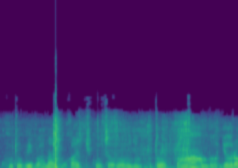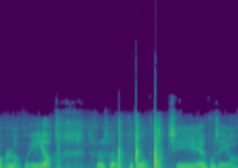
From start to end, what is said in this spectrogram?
구독이 많아져가지고 저도 그냥 구독방 한번 열어보려고 해요. 서로서로 구독 같이 해보세요.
